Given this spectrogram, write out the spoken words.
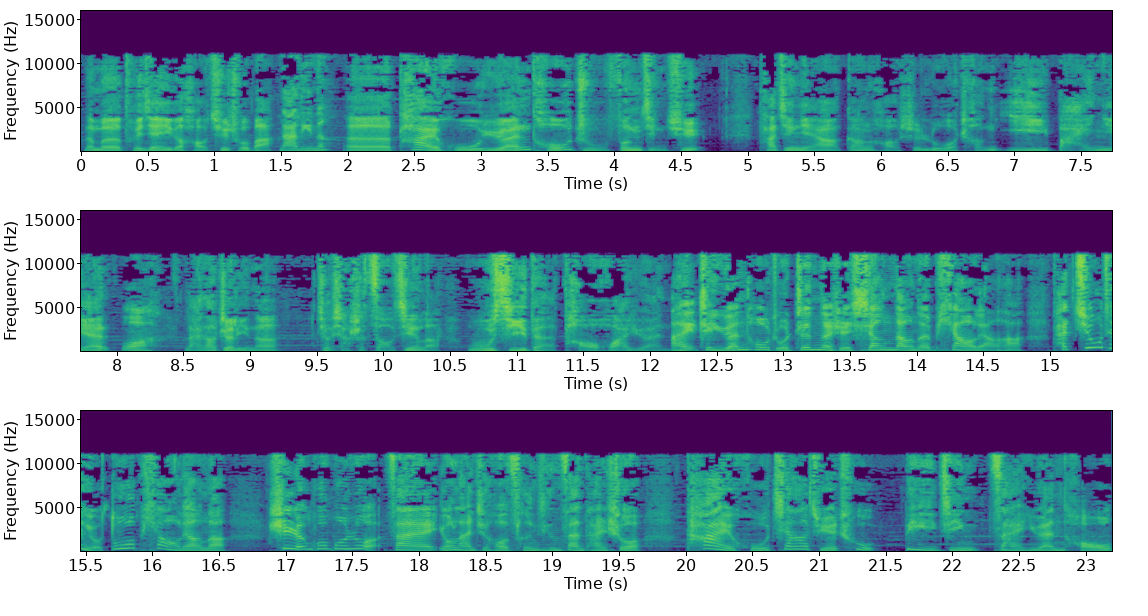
那么推荐一个好去处吧，哪里呢？呃，太湖源头主风景区，它今年啊刚好是落成一百年。哇，来到这里呢，就像是走进了无锡的桃花源。哎，这源头主真的是相当的漂亮哈！它究竟有多漂亮呢？诗人郭沫若在游览之后曾经赞叹说：“太湖佳绝处，毕竟在源头。”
